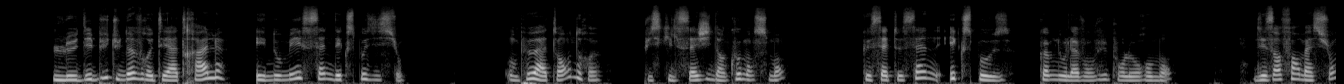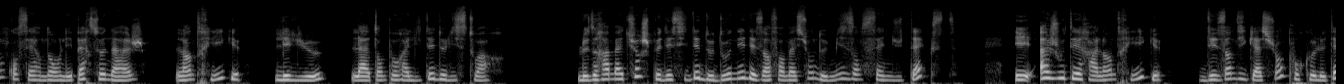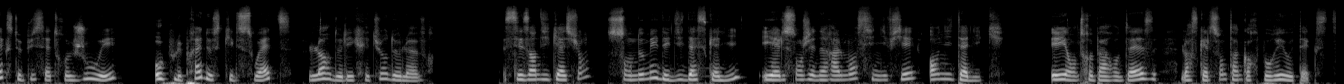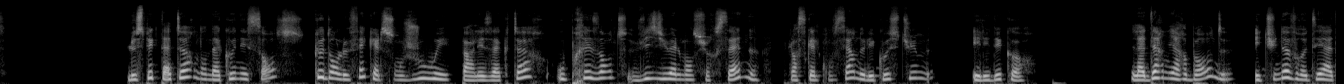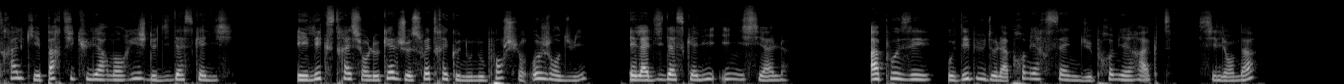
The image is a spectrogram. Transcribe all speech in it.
Le début d'une œuvre théâtrale est nommé scène d'exposition. On peut attendre, puisqu'il s'agit d'un commencement, que cette scène expose, comme nous l'avons vu pour le roman, des informations concernant les personnages, l'intrigue, les lieux, la temporalité de l'histoire le dramaturge peut décider de donner des informations de mise en scène du texte et ajouter à l'intrigue des indications pour que le texte puisse être joué au plus près de ce qu'il souhaite lors de l'écriture de l'œuvre. Ces indications sont nommées des didascalies et elles sont généralement signifiées en italique et entre parenthèses lorsqu'elles sont incorporées au texte. Le spectateur n'en a connaissance que dans le fait qu'elles sont jouées par les acteurs ou présentes visuellement sur scène lorsqu'elles concernent les costumes et les décors. La dernière bande est une œuvre théâtrale qui est particulièrement riche de didascalie. Et l'extrait sur lequel je souhaiterais que nous nous penchions aujourd'hui est la didascalie initiale. Apposée au début de la première scène du premier acte, s'il y en a,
